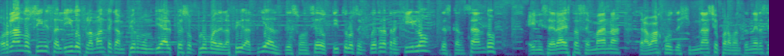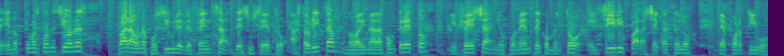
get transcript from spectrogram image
Orlando City salido, flamante campeón mundial peso pluma de la FIBA, días de su ansiado título, se encuentra tranquilo, descansando e iniciará esta semana trabajos de gimnasio para mantenerse en óptimas condiciones para una posible defensa de su cetro. Hasta ahorita no hay nada concreto, ni fecha, ni oponente, comentó el City para Chécatelo Deportivo.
